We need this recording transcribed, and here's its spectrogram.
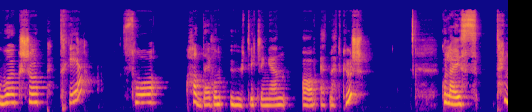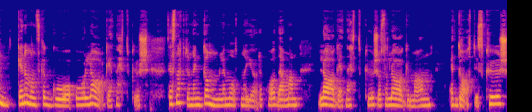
workshop tre så hadde jeg om utviklingen av et nettkurs. Hvordan tenke når man skal gå og lage et nettkurs. Så jeg snakket om den gamle måten å gjøre det på, der man lager et nettkurs, og så lager man et gratiskurs,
